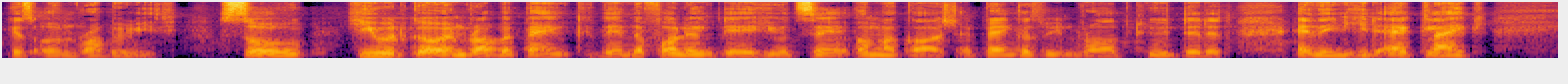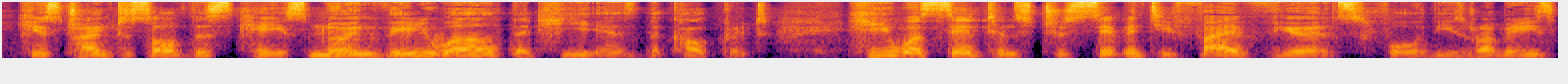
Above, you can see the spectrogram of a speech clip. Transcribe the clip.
his own robberies. So he would go and rob a bank. Then the following day he would say, Oh my gosh, a bank has been robbed. Who did it? And then he'd act like He's trying to solve this case, knowing very well that he is the culprit. He was sentenced to 75 years for these robberies.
